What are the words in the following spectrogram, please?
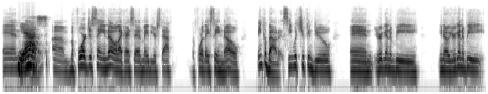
And yes, you know, um, before just saying no, like I said, maybe your staff before they say no, think about it, see what you can do, and you're going to be, you know, you're going to be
